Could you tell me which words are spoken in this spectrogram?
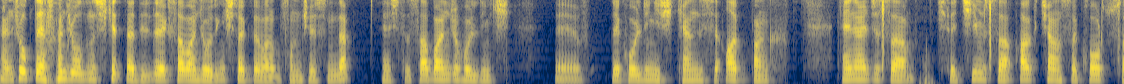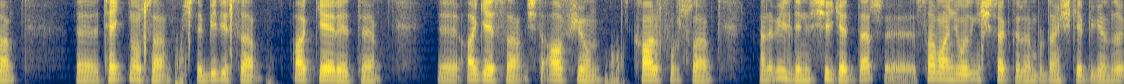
yani çok da yabancı olduğunuz şirketler değil. Direkt Sabancı Holding iştirakları var bu fon içerisinde. E işte Sabancı Holding, e, direkt Holding iş kendisi Akbank, Enerjisa, işte Çimsa, Akçansa, Kortsa, e, Teknosa, işte Birisa, AKRT, e, Agesa, işte Afyon, Carrefour'sa, Hani bildiğiniz şirketler e, Sabancı Holding iştiraklarından buradan şirket bilgilerini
